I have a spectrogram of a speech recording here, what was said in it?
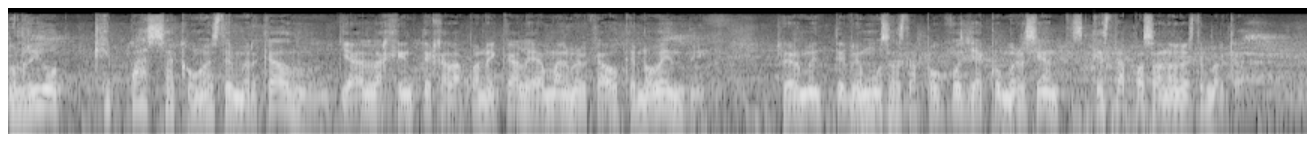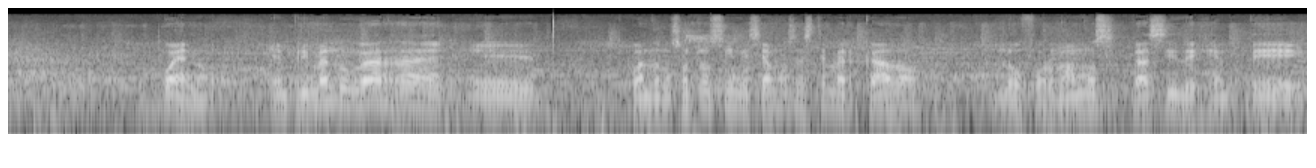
Don Rigo, ¿qué pasa con este mercado? Ya la gente jalapaneca le llama el mercado que no vende. Realmente vemos hasta pocos ya comerciantes. ¿Qué está pasando en este mercado? Bueno, en primer lugar, eh, cuando nosotros iniciamos este mercado, lo formamos casi de gente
